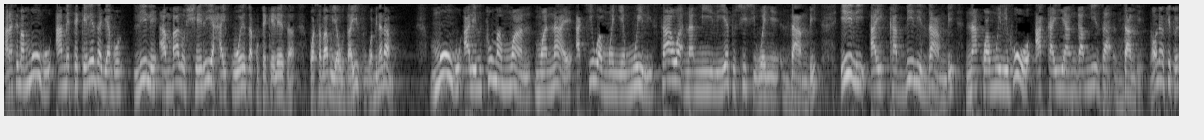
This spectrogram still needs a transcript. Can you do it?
Anasema mungu ametekeleza jambo lile ambalo sheria haikuweza kutekeleza kwa sababu ya udhaifu wa binadamu. Mungu alimtuma mwan, mwanaye akiwa mwenye mwili sawa na miili yetu sisi wenye dhambi ili aikabili dhambi na kwa mwili huo akaiangamiza dhambi. Naona hiyo kitu eh?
